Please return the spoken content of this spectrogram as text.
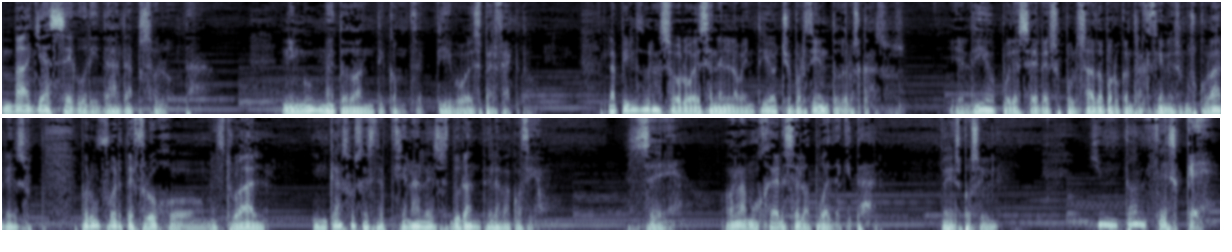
Vaya seguridad absoluta. Ningún método anticonceptivo es perfecto. La píldora solo es en el 98% de los casos, y el DIO puede ser expulsado por contracciones musculares, por un fuerte flujo menstrual, en casos excepcionales durante la evacuación. Sí, o la mujer se lo puede quitar. ¿Es posible? ¿Y entonces qué?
